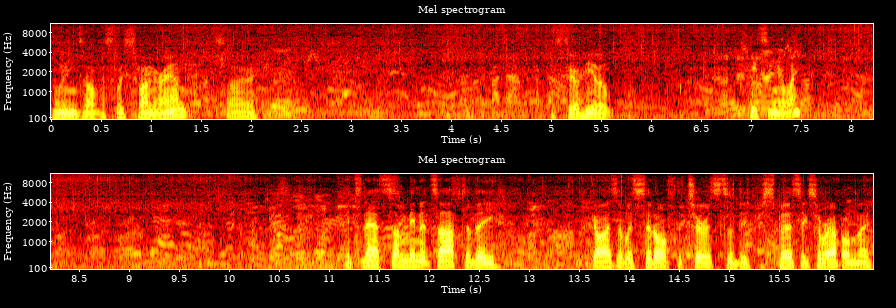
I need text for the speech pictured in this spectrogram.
The wind's obviously swung around, so I still hear the hissing away. It's now some minutes after the guys that were set off, the tourists are dispersing, so we're up on the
